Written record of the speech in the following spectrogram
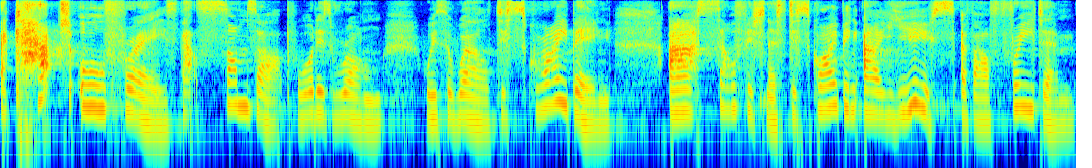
a catch all phrase that sums up what is wrong with the world, describing our selfishness, describing our use of our freedom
